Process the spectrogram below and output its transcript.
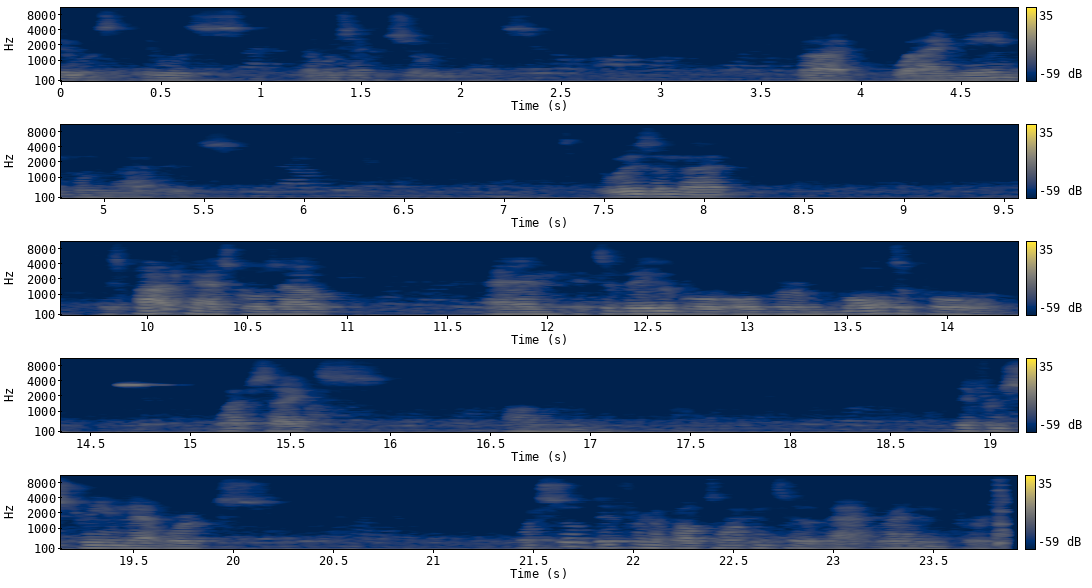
It was, it was, I wish I could show you guys. But what I gain from that is the wisdom that this podcast goes out and it's available over multiple websites, um, different stream networks. What's so different about talking to that random person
